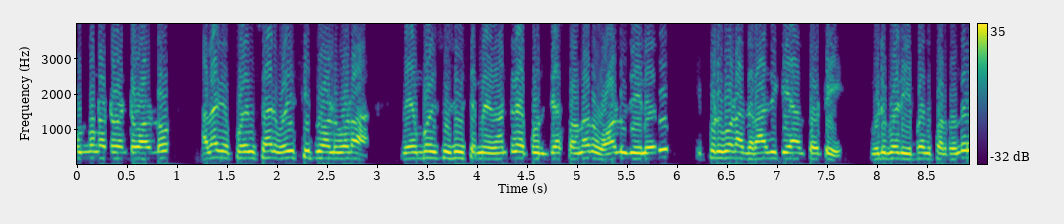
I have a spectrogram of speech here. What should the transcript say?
ముందున్నటువంటి వాళ్ళు అలాగే పోయినసారి వైసీపీ వాళ్ళు కూడా మేము పోయి చూసేస్తే మేము వెంటనే పూర్తి చేస్తా ఉన్నారు. వాళ్ళు చేయలేదు ఇప్పుడు కూడా అది రాజకీయాలతోటి ముడిపడి ఇబ్బంది పడుతుంది.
